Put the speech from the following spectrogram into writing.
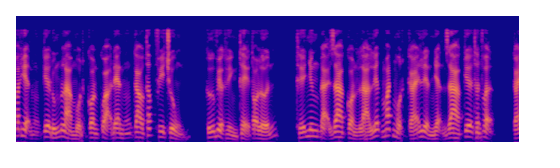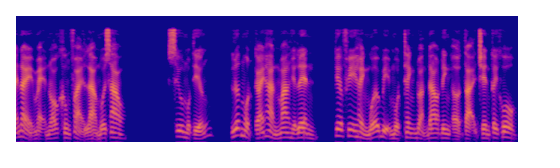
phát hiện kia đúng là một con quạ đen cao thấp phi trùng, cứ việc hình thể to lớn, thế nhưng đại gia còn là liếc mắt một cái liền nhận ra kia thân phận, cái này mẹ nó không phải là mũi sao siêu một tiếng lướt một cái hàn mang hiện lên kia phi hành mũi bị một thanh đoạn đao đinh ở tại trên cây khô.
